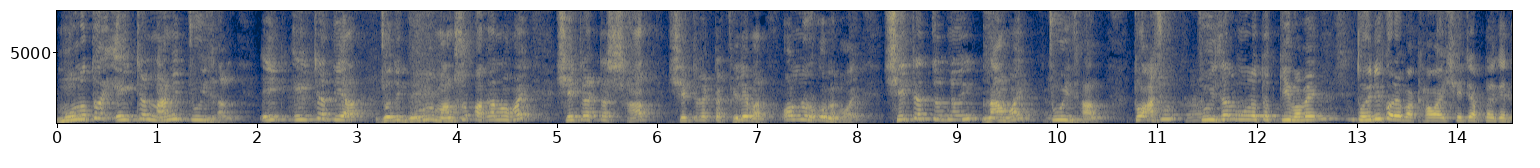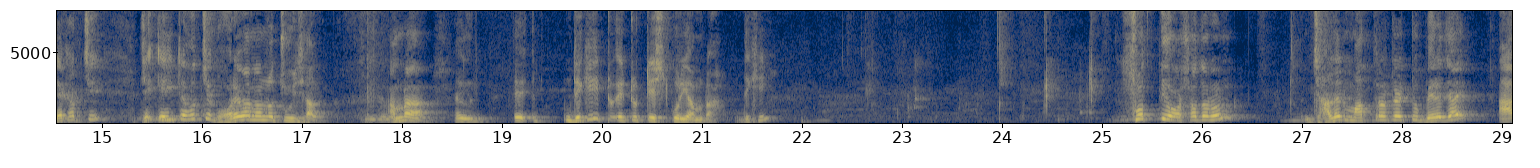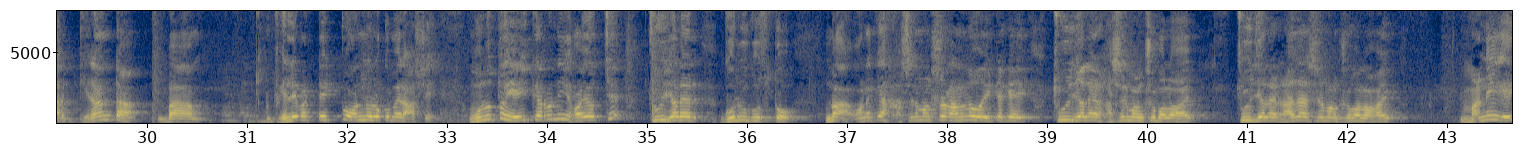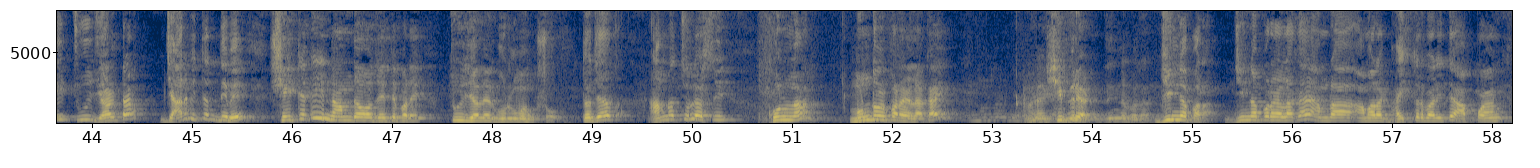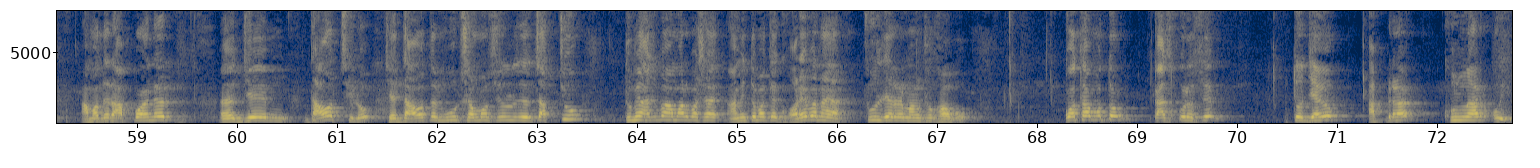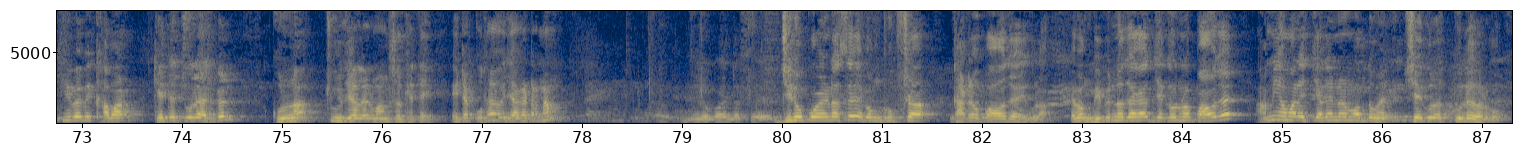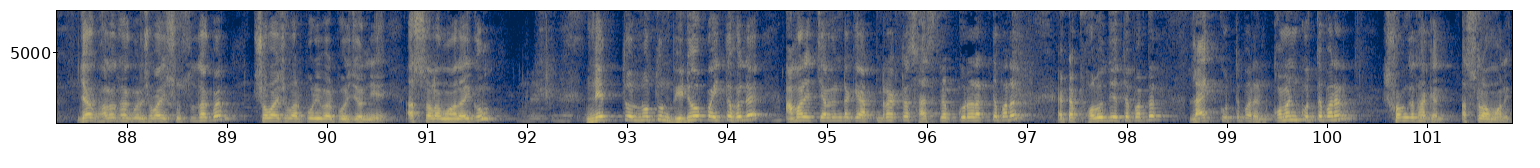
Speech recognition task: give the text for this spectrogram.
মূলত এইটার নামই চুই ঝাল। এই, এইটা দেওয়া যদি গরুর মাংস পাকানো হয়, সেটার একটা স্বাদ, সেটার একটা ফ্লেভার অন্যরকমের হয়। সেটার জন্যই নাম হয় চুই ঝাল। তো আসুন, চুই ঝাল মূলত কীভাবে তৈরি করে বা খাওয়ায় সেটা আপনাকে দেখাচ্ছি যে এইটা হচ্ছে ঘরে বানানো চুই ঝাল। আমরা দেখি, একটু একটু টেস্ট করি আমরা। দেখি। সত্যি অসাধারণ। ঝালের মাত্রাটা একটু বেড়ে যায় আর ঘেরানটা বা ফ্লেভারটা একটু অন্য রকমের আসে। মূলত এই কারণেই হয় হচ্ছে চুই ঝালের গরু গোস্ত। বা অনেকে হাঁসের মাংস রান্নাও এটাকে চুই ঝালের হাঁসের মাংস বলা হয়, চুই ঝালের রাজা হাঁসের মাংস বলা হয়। মানে এই চুই ঝালটা যার ভিতর দেবে সেইটাকেই নাম দেওয়া যেতে পারে চুই ঝালের গরু মাংস। তো যাই হোক, আমরা চলে আসছি খুলনা মণ্ডলপাড়া এলাকায়। শিপিরাট জিন্নাপাড়া। জিন্নাপাড়া। জিন্নাপাড়া এলাকায় আমরা আমার এক ভাইস্তর বাড়িতে আপ্যায়ন আমাদের আপ্যায়নের যে দাওয়াত ছিল সে দাওয়াতের মূল সমস্যা ছিল যে চাচ্চু তুমি আসবে আমার বাসায় আমি তোমাকে ঘরে বানায় চুল জারের মাংস খাওয়াবো। কথা মতো কাজ করেছে। তো যাই হোক আপনারা খুলনার ঐতিহ্যবাহী খাবার খেতে চলে আসবেন। খুলনা চুল জালের মাংস খেতে। এটা কোথায়? ওই জায়গাটার নাম? জিরো পয়েন্ট আছে। এবং রূপসা ঘাটেও পাওয়া যায় এগুলা। এবং বিভিন্ন জায়গায় যে কোনো পাওয়া যায়, আমি আমার এই চ্যানেলের মাধ্যমে সেগুলো তুলে ধরবো। হোক, ভালো থাকবেন, সবাই সুস্থ থাকবেন, সবাই সবার পরিবার, পরিজন নিয়ে। আসসালামু আলাইকুম। নিত্য নতুন ভিডিও পাইতে হলে আমার এই চ্যানেলটাকে আপনারা একটা সাবস্ক্রাইব করে রাখতে পারেন, একটা ফলো দিতে পারেন লাইক করতে পারেন কমেন্ট করতে পারেন, সঙ্গে থাকেন। আসসালামু আলাইকুম।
